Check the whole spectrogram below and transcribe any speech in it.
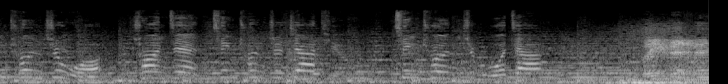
青春之我创建青春之家庭，青春之国家。为人们。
